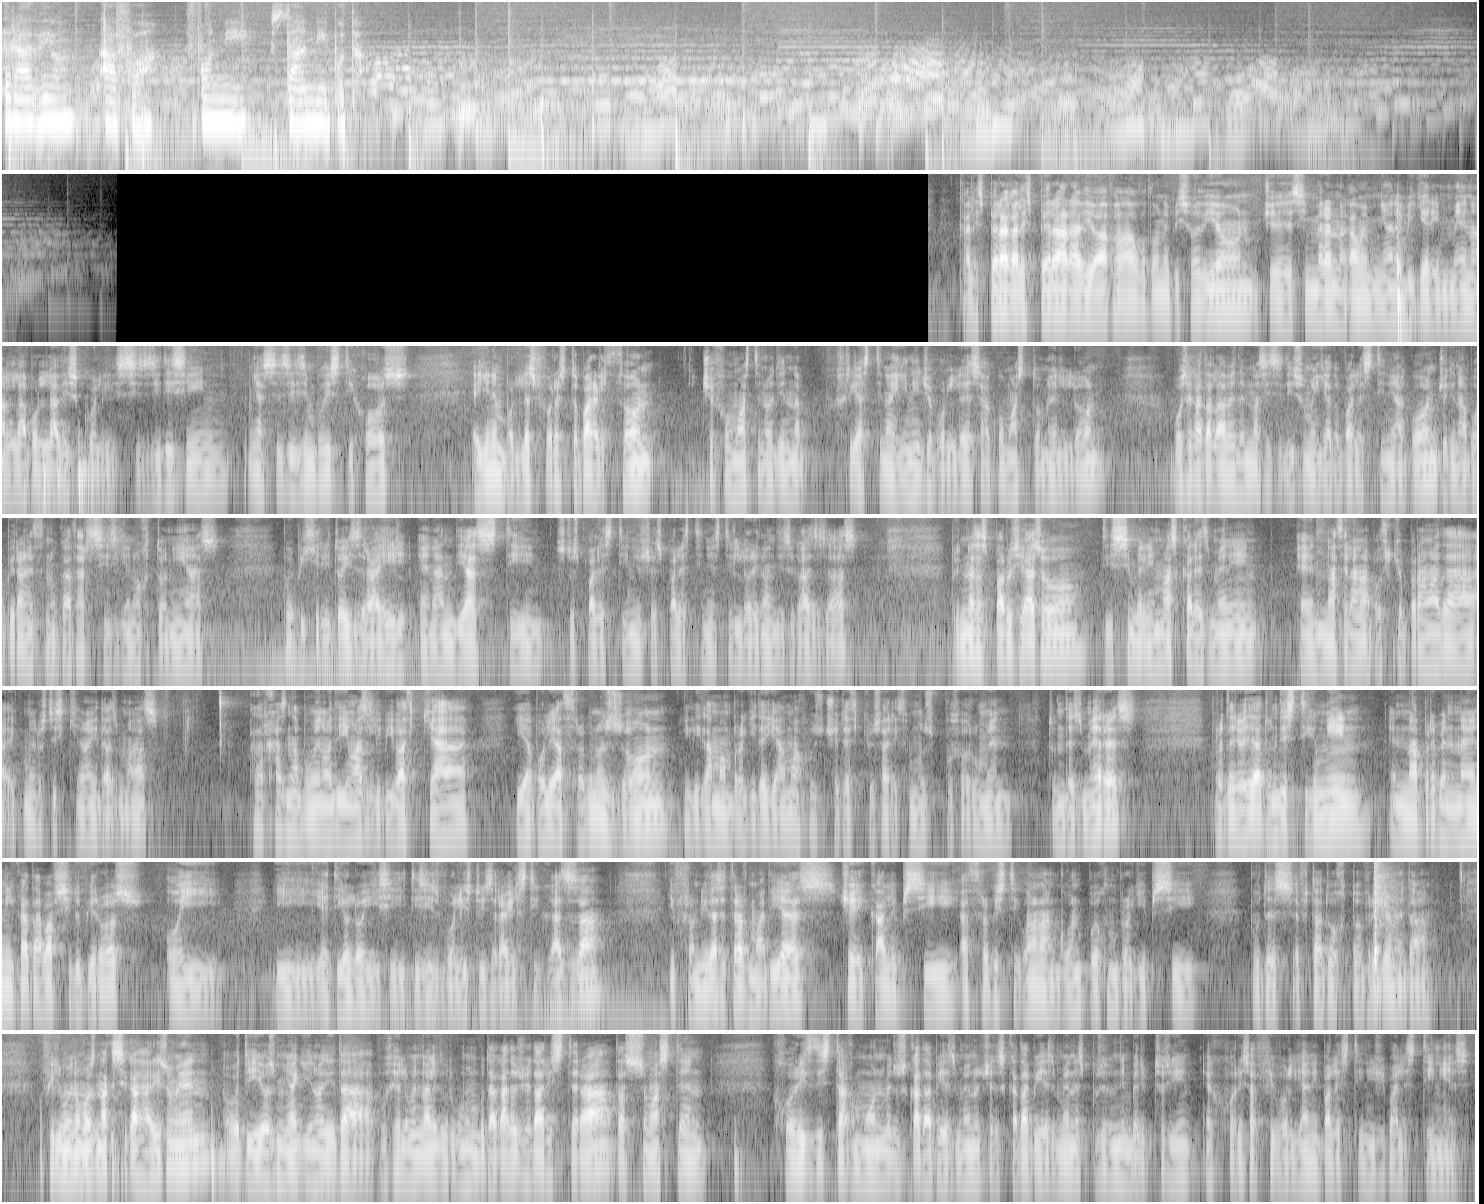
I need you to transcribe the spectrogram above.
Ράδιο Άφωα. Φωνή στα ανίποτα. Καλησπέρα, καλησπέρα, ράδιο Άφα από τον επεισόδιο και σήμερα να κάνουμε μια επικαιρημένη αλλά πολλά δύσκολη συζήτηση. Μια συζήτηση που δυστυχώς έγινε πολλές φορές στο παρελθόν και φοβόμαστε ότι να χρειαστεί να γίνει και πολλές ακόμα στο μέλλον. Όπως καταλάβετε, να συζητήσουμε για το Παλαιστινιακό και την απόπειρα εθνοκάθαρσης γενοκτονίας που επιχειρεί το Ισραήλ ενάντια στους Παλαιστίνιους και τις Παλαιστίνιε στη Λωρίδα της Γάζας πριν να σας παρουσιάσω τη σημερινή μας καλεσμένη, ε, να ήθελα να πω δύο πράγματα εκ μέρους της κοινότητας μας. Καταρχάς να πούμε ότι μας λυπεί βαθιά η απώλεια ανθρώπινων ζώων, ειδικά αν πρόκειται για άμαχους και τέτοιους αριθμούς που θεωρούμε τούντες μέρες. Προτεραιότητα τούν της στιγμής να πρέπει να είναι η κατάπαυση του πυρός, όχι η αιτιολόγηση της εισβολής του Ισραήλ στη Γάζα η φροντίδα σε τραυματίας και η κάλυψη ανθρωπιστικών αναγκών που έχουν προκύψει από τις 7 του Οκτώβρη και μετά. Οφείλουμε όμως να ξεκαθαρίσουμε ότι ως μια κοινότητα που θέλουμε να λειτουργούμε από τα κάτω και τα αριστερά, τα σώμαστε χωρίς δισταγμό με τους καταπιεσμένους και τις καταπιεσμένες που σε αυτήν την περίπτωση έχουν χωρίς αφιβολία οι Παλαιστίνοι και οι Παλαιστίνιες.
